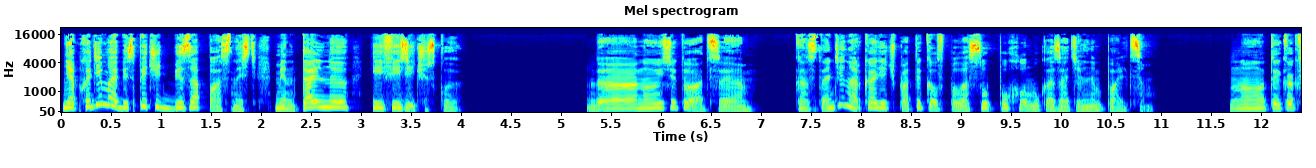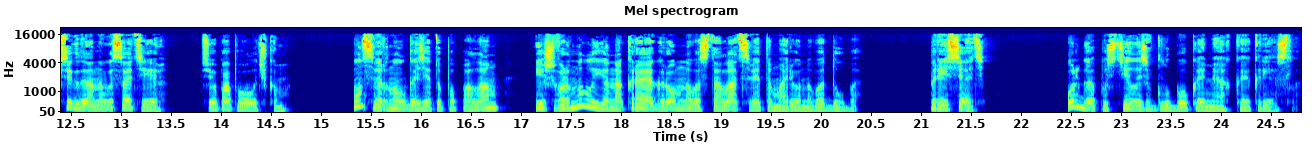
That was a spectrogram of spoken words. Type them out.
необходимо обеспечить безопасность, ментальную и физическую. Да, ну и ситуация. Константин Аркадьевич потыкал в полосу пухлым указательным пальцем. «Ну, ты, как всегда, на высоте. Все по полочкам». Он свернул газету пополам и швырнул ее на край огромного стола цвета мореного дуба. «Присядь». Ольга опустилась в глубокое мягкое кресло.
